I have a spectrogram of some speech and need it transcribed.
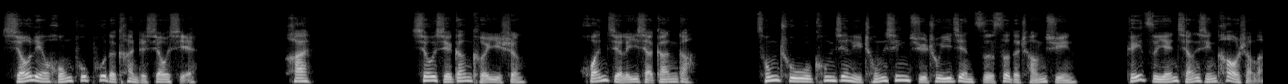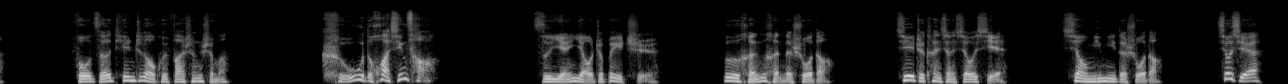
小脸红扑扑的看着萧邪。嗨，萧邪干咳一声，缓解了一下尴尬，从储物空间里重新取出一件紫色的长裙，给紫妍强行套上了，否则天知道会发生什么。可恶的化形草！紫妍咬着贝齿，恶狠狠的说道，接着看向萧邪，笑眯眯的说道：“萧邪，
